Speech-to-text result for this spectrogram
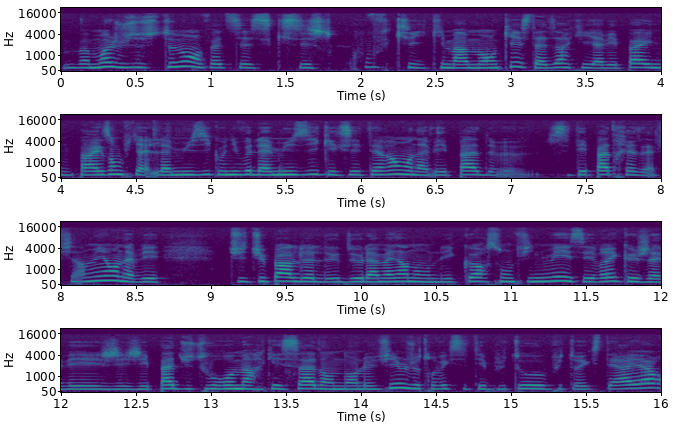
bah, moi justement en fait c'est ce qui je trouve qui, qui m'a manqué c'est-à-dire qu'il n'y avait pas une par exemple y a la musique au niveau de la musique etc on n'avait pas de c'était pas très affirmé on avait tu, tu parles de, de la manière dont les corps sont filmés et c'est vrai que j'avais j'ai pas du tout remarqué ça dans, dans le film je trouvais que c'était plutôt plutôt extérieur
